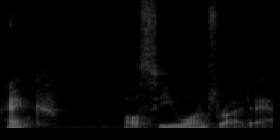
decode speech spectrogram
Hank, I'll see you on Friday.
